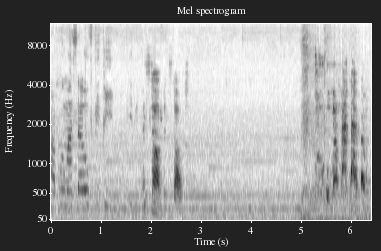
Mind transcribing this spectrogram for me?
I put myself pee pee. It stopped, it stopped.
